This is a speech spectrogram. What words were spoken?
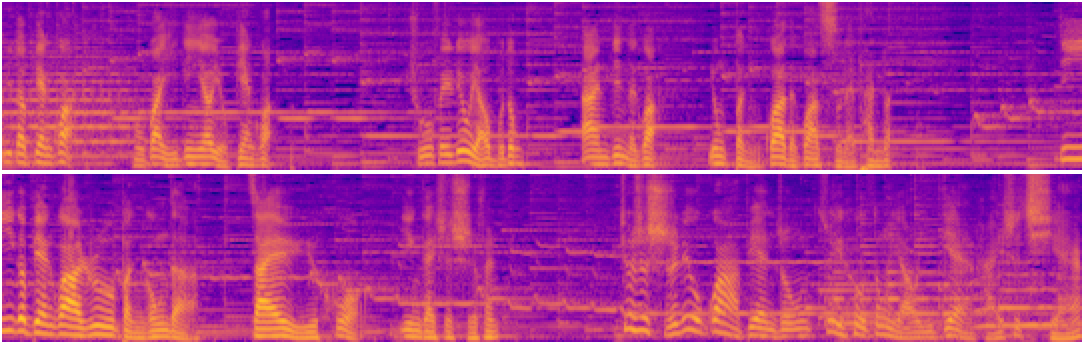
遇到变卦，卜卦一定要有变卦，除非六爻不动，安定的卦，用本卦的卦辞来判断。第一个变卦入本宫的，灾与祸应该是十分，就是十六卦变中最后动摇一变还是乾。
